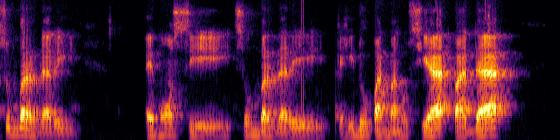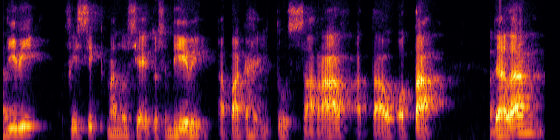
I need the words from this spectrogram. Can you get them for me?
sumber dari emosi, sumber dari kehidupan manusia pada diri fisik manusia itu sendiri, apakah itu saraf atau otak. Dalam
